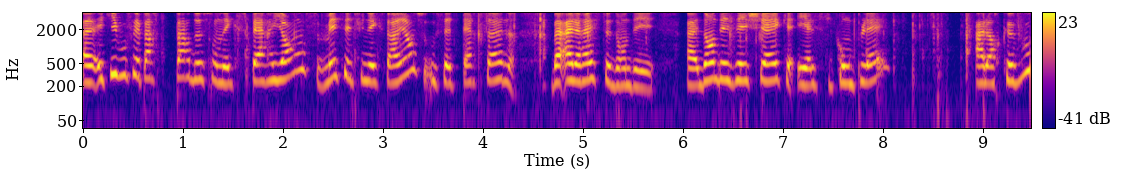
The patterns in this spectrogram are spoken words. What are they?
et qui vous fait part, de son expérience, mais c'est une expérience où cette personne, bah, elle reste dans des, dans des échecs et elle s'y complaît. Alors que vous,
